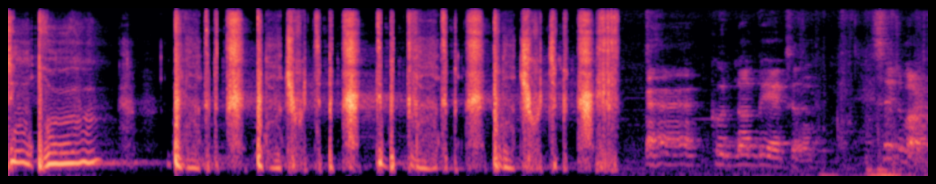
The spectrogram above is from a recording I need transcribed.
Could not be excellent. See you tomorrow.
